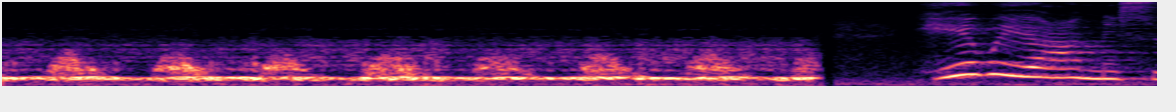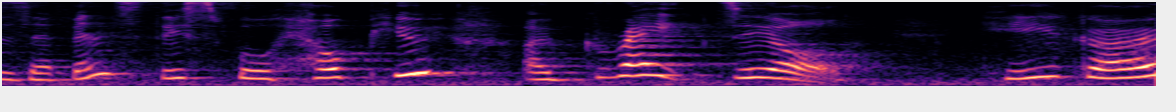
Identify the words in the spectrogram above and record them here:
we are, Mrs. Evans. This will help you a great deal. Here you go.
